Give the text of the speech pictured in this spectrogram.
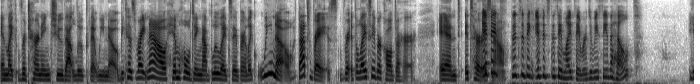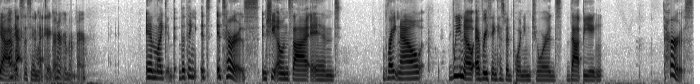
and like returning to that Luke that we know. Because right now, him holding that blue lightsaber, like we know that's Rey's. the lightsaber called to her, and it's hers if now. It's, that's the thing. If it's the same lightsaber, do we see the hilt? Yeah, okay. it's the same okay, lightsaber. I couldn't remember. And like the thing, it's it's hers, and she owns that. And right now, we know everything has been pointing towards that being hers.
